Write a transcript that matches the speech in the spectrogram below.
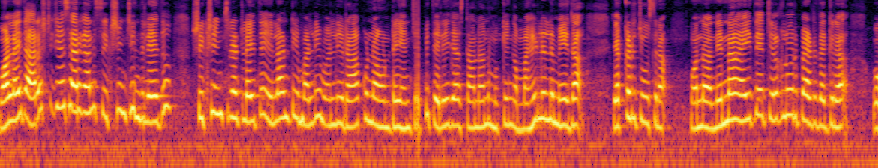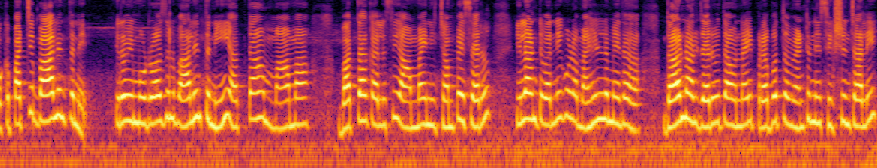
వాళ్ళైతే అరెస్ట్ చేశారు కానీ శిక్షించింది లేదు. శిక్షించినట్లయితే ఇలాంటివి మళ్ళీ మళ్ళీ రాకుండా ఉంటాయని చెప్పి తెలియజేస్తా ఉన్నాను. ముఖ్యంగా మహిళల మీద ఎక్కడ చూసినా మొన్న నిన్న అయితే చిలకలూరుపేట దగ్గర ఒక పచ్చి బాలింతని ఇరవై మూడు రోజుల బాలింతని అత్త మామ భర్త కలిసి ఆ అమ్మాయిని చంపేశారు. ఇలాంటివన్నీ కూడా మహిళల మీద దారుణాలు జరుగుతూ ఉన్నాయి. ప్రభుత్వం వెంటనే శిక్షించాలి.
